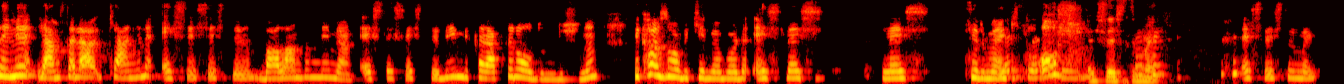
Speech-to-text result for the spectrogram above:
seni yani mesela kendini eşleştirdiğin, bağlandığını demiyorum, eşleştirdiğin bir karakter olduğunu düşünün. Ne kadar zor bir kelime bu arada eşleşleştirmek. Of. Eşleştirmek. eşleştirmek.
